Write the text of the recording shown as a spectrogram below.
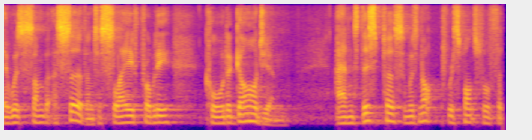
there was some, a servant, a slave probably called a guardian. And this person was not responsible for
